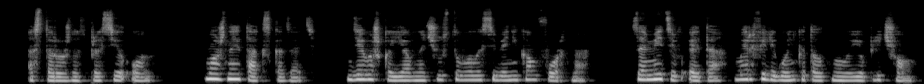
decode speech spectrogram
– осторожно спросил он. «Можно и так сказать». Девушка явно чувствовала себя некомфортно. Заметив это, Мерфи легонько толкнул ее плечом.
